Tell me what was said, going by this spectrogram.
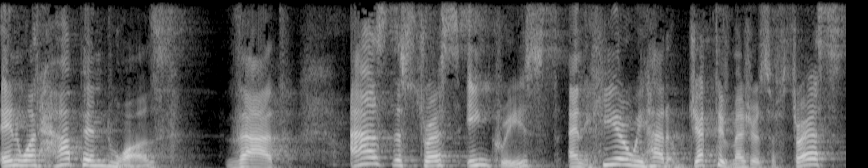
And what happened was that as the stress increased, and here we had objective measures of stress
